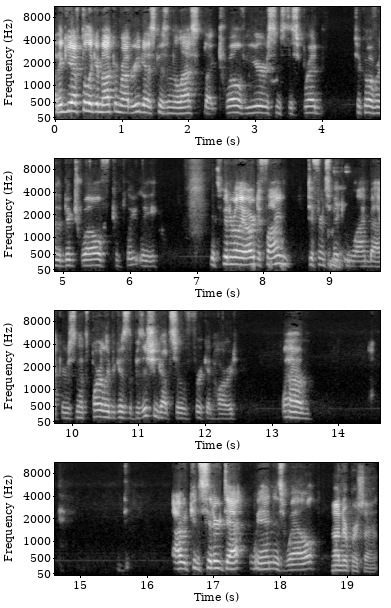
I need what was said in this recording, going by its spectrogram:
I think you have to look at Malcolm Rodriguez because in the last like 12 years since the spread took over the Big 12 completely, it's been really hard to find difference making linebackers, and that's partly because the position got so freaking hard. Um, I would consider Dat Nguyen as well. Hundred percent.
